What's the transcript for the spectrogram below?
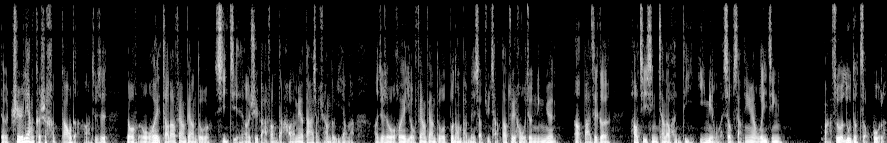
的质量可是很高的啊，就是有我会找到非常非常多细节，然后去把它放大。好了，没有大家小剧场都一样嘛。啊，就是我会有非常非常多不同版本的小剧场，到最后我就宁愿啊把这个好奇心降到很低，以免我受伤，因为我已经把所有路都走过了，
